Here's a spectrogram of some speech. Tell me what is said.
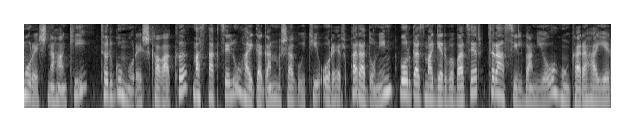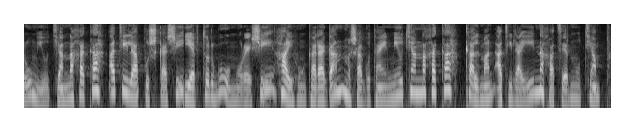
Մուրեշ նահանգի Թրգում Մուրեշ քաղաքը մասնակցելու հայկական մշակույթի օրեր Փարադոնին, որ գազմագերբված էր Տրանսիլվանիո հունկարահայերու միության նախակահ Ատիլա Պուշկաշի եւ Թրգու Մուրեշի հայ հունկարական մշակութային միության նախակահ Կալման Ատիլայի նախաձեռնությամբ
